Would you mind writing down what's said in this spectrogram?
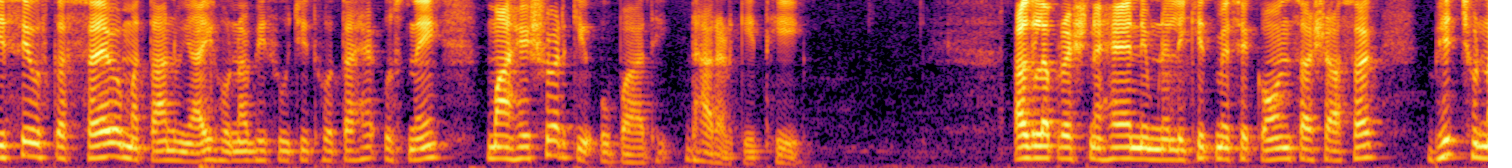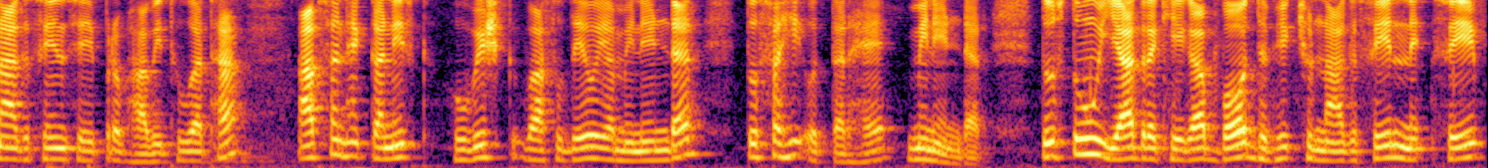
इससे उसका शैव मतानुयायी होना भी सूचित होता है। उसने माहेश्वर की उपाधि धारण की थी। अगला प्रश्न है, निम्नलिखित में से कौन सा शासक भिक्षु नागसेन से प्रभावित हुआ था? ऑप्शन है कनिष्क, हुविष्क, वासुदेव या मिनेंडर। तो सही उत्तर है मिनेंडर। दोस्तों, याद रखिएगा, बौद्ध भिक्षु नागसेन से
